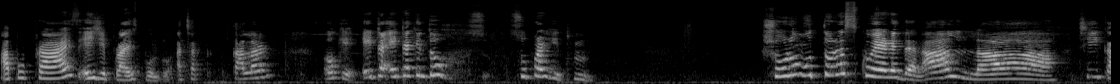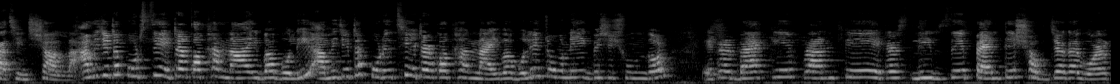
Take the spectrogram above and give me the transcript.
আপু প্রাইস এই যে প্রাইস বলব। আচ্ছা কালার ওকে এটা এটা কিন্তু সুপার হিট হুম। শোরুম উত্তরে স্কোয়ারে দেন, আল্লাহ। ঠিক আছে ইনশাল্লাহ আমি যেটা পড়ছি, এটার কথা নাই বা বলি, আমি যেটা পড়েছি, এটার কথা নাই বা বলি, এটা অনেক বেশি সুন্দর। এটার ব্যাকে, ফ্রন্টে, এটার স্লিভসে, প্যান্টে সব জায়গায় ওয়ার্ক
